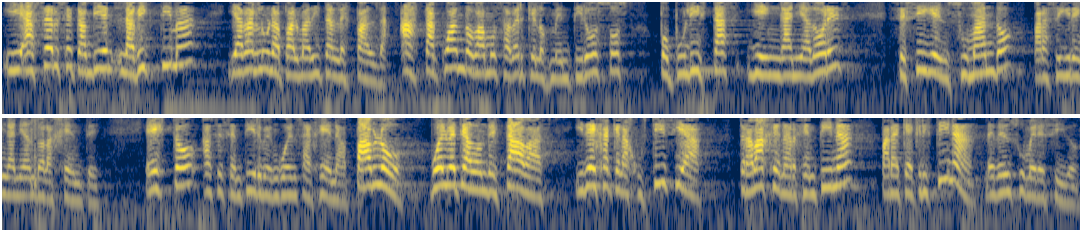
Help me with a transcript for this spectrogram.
y a hacerse también la víctima y a darle una palmadita en la espalda. ¿Hasta cuándo vamos a ver que los mentirosos, populistas y engañadores se siguen sumando para seguir engañando a la gente? Esto hace sentir vergüenza ajena. Pablo, vuélvete a donde estabas y deja que la justicia trabaje en Argentina para que a Cristina le den su merecido.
